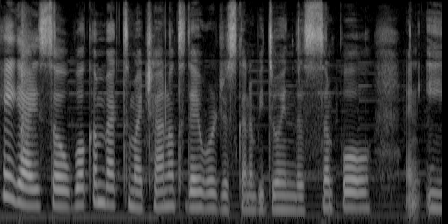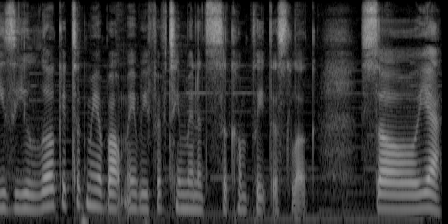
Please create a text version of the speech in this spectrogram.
Hey guys, so welcome back to my channel. Today we're just going to be doing this simple and easy look. It took me about maybe 15 minutes to complete this look. So yeah,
